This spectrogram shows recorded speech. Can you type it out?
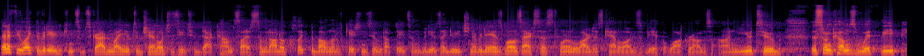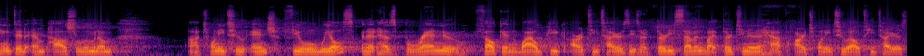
And if you like the video, you can subscribe to my YouTube channel, which is youtube.com slash summitauto. Click the bell notifications, you'll get updates on the videos I do each and every day, as well as access to one of the largest catalogs of vehicle walkarounds on YouTube. This one comes with the painted and polished aluminum uh, 22 inch fuel wheels and it has brand new Falken Wildpeak RT tires. These are 37 by 13 and a half R22 LT tires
